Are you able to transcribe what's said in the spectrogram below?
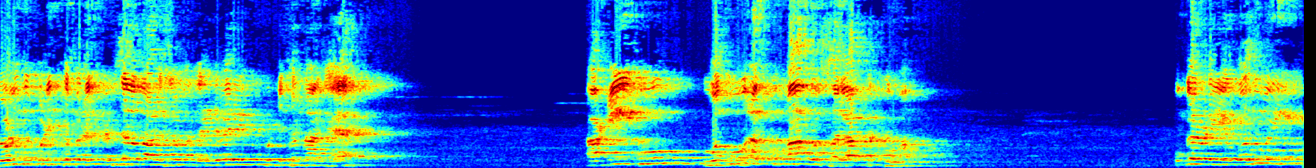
தொழுது முடித்த பிறகு நபிசல்லாசன் அந்த ரெண்டு பேரையும் கூப்பிட்டு சொன்னாங்க. அஈது வதுஅக்குமா வ ஸலாத்தக்குமா உங்களுடைய ஒதுவையும்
